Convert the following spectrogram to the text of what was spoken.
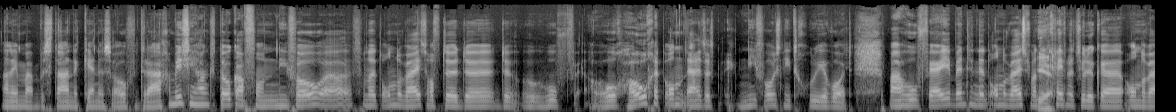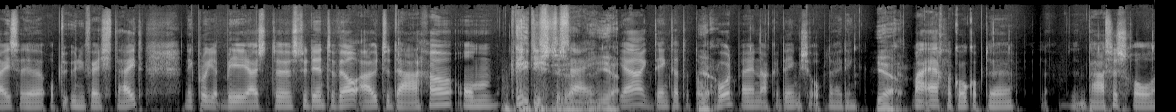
alleen maar bestaande kennis overdragen. Misschien hangt het ook af van het niveau uh, van het onderwijs of de, de, de, hoe hoog, hoog het onderwijs. Nou, niveau is niet het goede woord, maar hoe ver je bent in het onderwijs. Want yeah. ik geef natuurlijk onderwijs op de universiteit. En ik probeer juist de studenten wel uit te dagen om kritisch, kritisch te zijn. zijn. Ja. ja. ik denk dat het ook ja. hoort bij een academische opleiding. Ja. Maar eigenlijk ook op de basisschool,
